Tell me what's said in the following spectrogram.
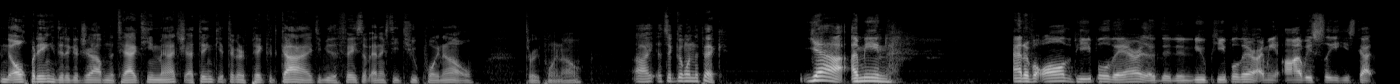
in the opening. He did a good job in the tag team match. I think if they're going to pick a guy to be the face of NXT 2.0, 3.0, uh, it's a good one to pick. Yeah, I mean, out of all the people there, the, the, the new people there, I mean, obviously he's got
